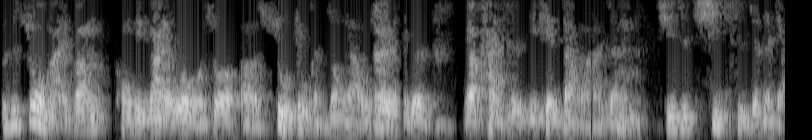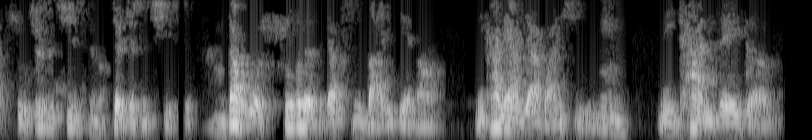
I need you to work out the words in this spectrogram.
不是做买方，空婷刚才也问我说，呃，速度很重要。我说对。这个要看是一天涨完升，嗯。其实气势就在讲速度，就是气势嘛，这就是气势。嗯。但我说的比较直白一点哦，你看量价关系，嗯。你看这个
